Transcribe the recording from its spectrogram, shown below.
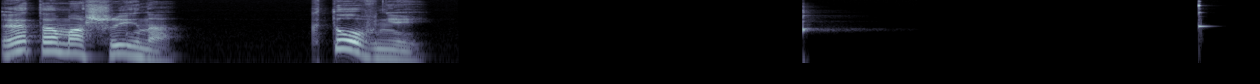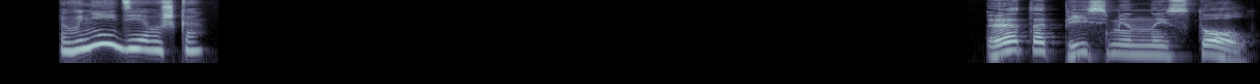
Это машина. Кто в ней? В ней девушка. Это письменный стол.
